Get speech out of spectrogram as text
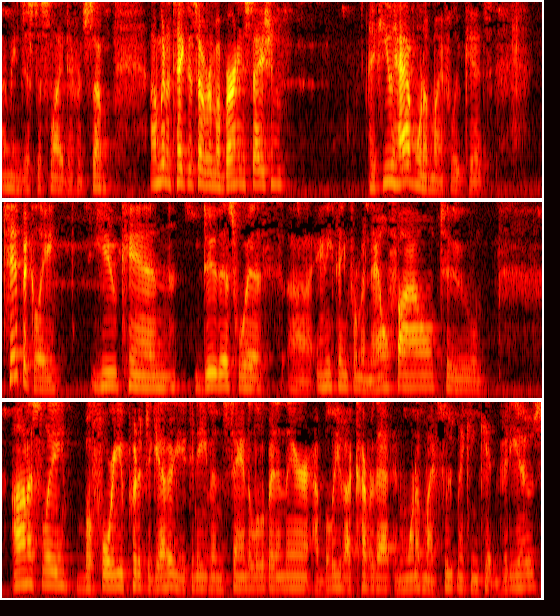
I mean, just a slight difference. So I'm going to take this over to my burning station. If you have one of my flute kits, typically you can do this with uh, anything from a nail file to, honestly, before you put it together, you can even sand a little bit in there. I believe I cover that in one of my flute making kit videos.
